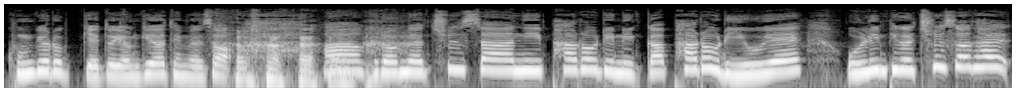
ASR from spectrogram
공교롭게도 연기가 되면서 아 그러면 출산이 8월이니까 8월 이후에 올림픽을 출전할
